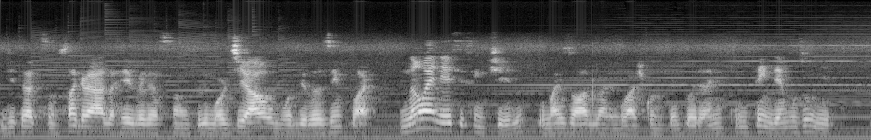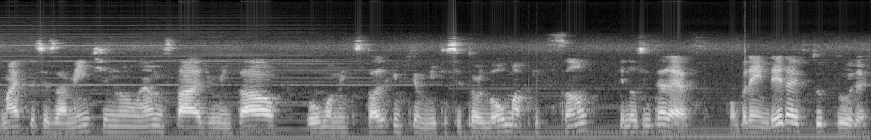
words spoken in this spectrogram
de tradição sagrada, revelação primordial, modelo exemplar. Não é nesse sentido, o mais óbvio na linguagem contemporânea, que entendemos o mito. Mais precisamente, não é um estágio mental ou um momento histórico em que o mito se tornou uma ficção que nos interessa. Compreender a estrutura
